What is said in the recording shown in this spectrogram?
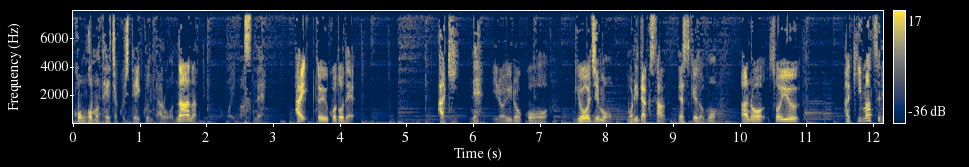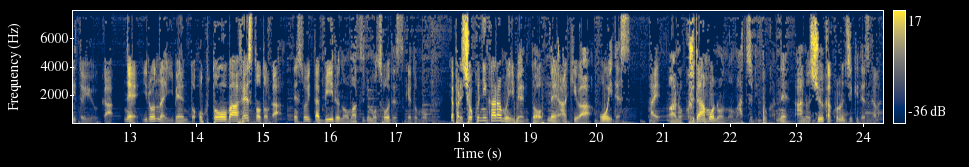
今後も定着していくんだろうなぁ、なんていうふうに思いますね。はい、ということで、秋、ね、いろいろこう、行事も盛りだくさんですけども、あの、そういう秋祭りというか、ね、いろんなイベント、オクトーバーフェストとか、ね、そういったビールのお祭りもそうですけども、やっぱり食に絡むイベント、ね、秋は多いです。はい。あの、果物の祭りとかね、あの、収穫の時期ですから、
